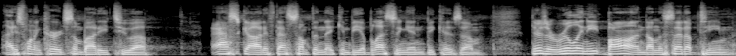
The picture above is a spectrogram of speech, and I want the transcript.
I just want to encourage somebody to uh, ask God if that's something they can be a blessing in because um, there's a really neat bond on the setup team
